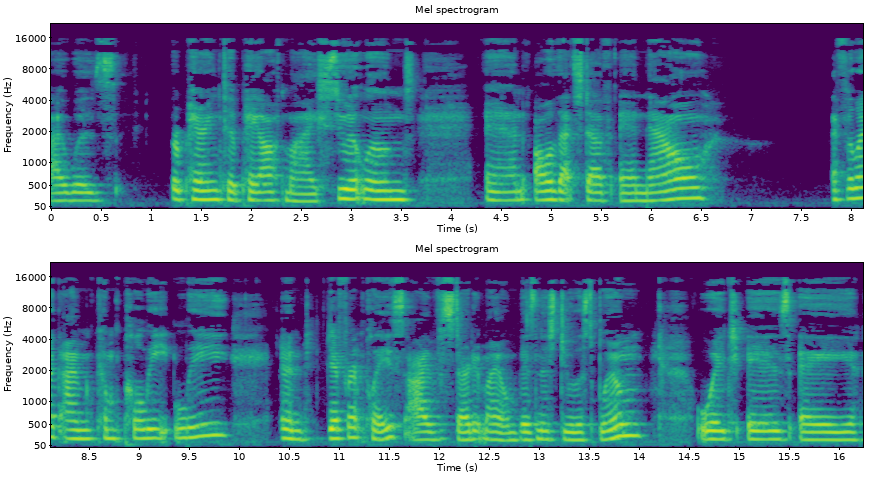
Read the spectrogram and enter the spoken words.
I was preparing to pay off my student loans and all of that stuff. And now I feel like I'm completely in a different place. I've started my own business, Dewless Bloom which is a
